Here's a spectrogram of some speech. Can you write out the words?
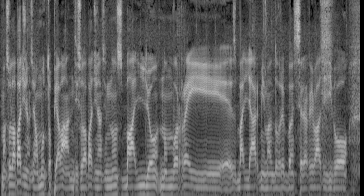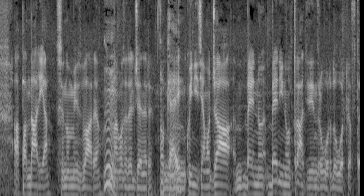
ma sulla pagina siamo molto più avanti, sulla pagina se non sbaglio, non vorrei eh, sbagliarmi, ma dovrebbero essere arrivati tipo a Pandaria se non mi sbaglio, mm. una cosa del genere. Ok. Mm, quindi siamo già ben, ben, inoltrati dentro World of Warcraft.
